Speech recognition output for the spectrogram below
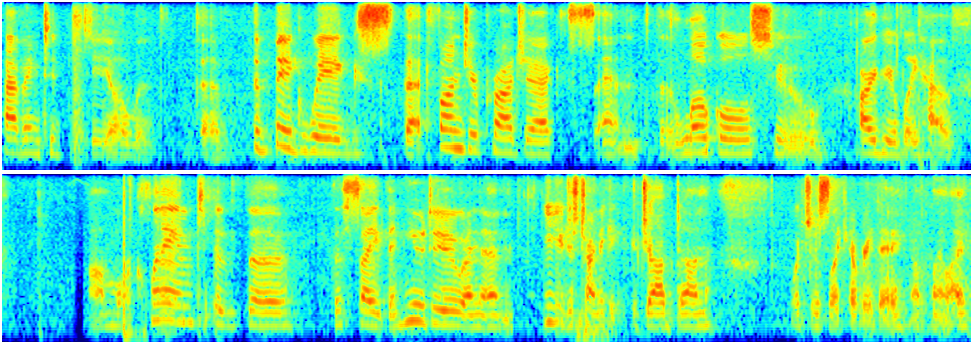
having to deal with the, the big wigs that fund your projects and the locals who arguably have um, more claim to the, the site than you do, and then you just trying to get your job done, which is like every day of my life.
